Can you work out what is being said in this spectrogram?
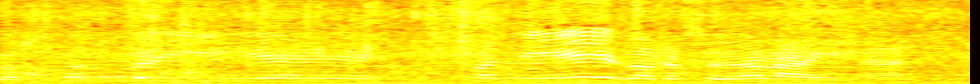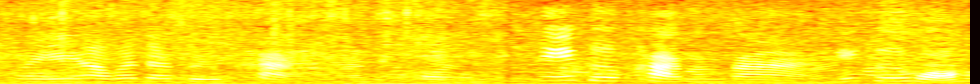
สดชลบุรีเย้วันนี้เราจะซื้ออะไรนะวันนี้เราก็จะซื้อผักนะทุกคน นี่คือผักต่างๆ นี่คือหัวห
